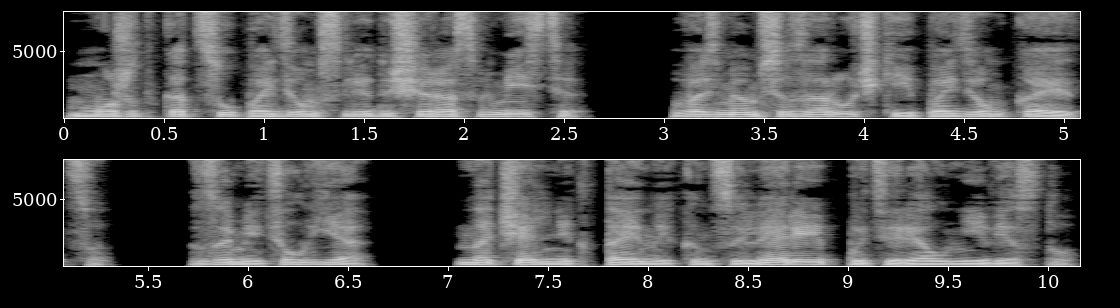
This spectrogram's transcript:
Может, к отцу пойдем в следующий раз вместе? Возьмемся за ручки и пойдем каяться, заметил я. Начальник тайной канцелярии потерял невесту.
